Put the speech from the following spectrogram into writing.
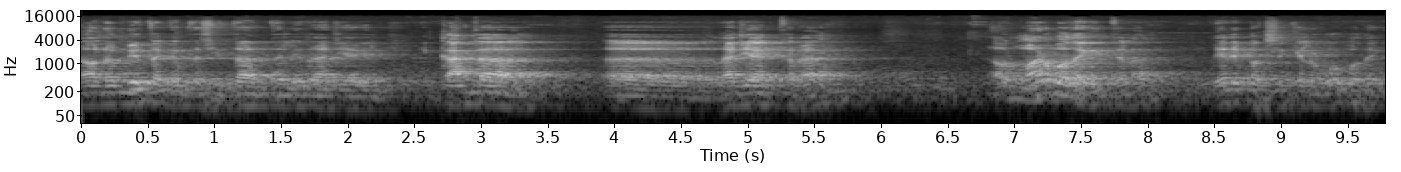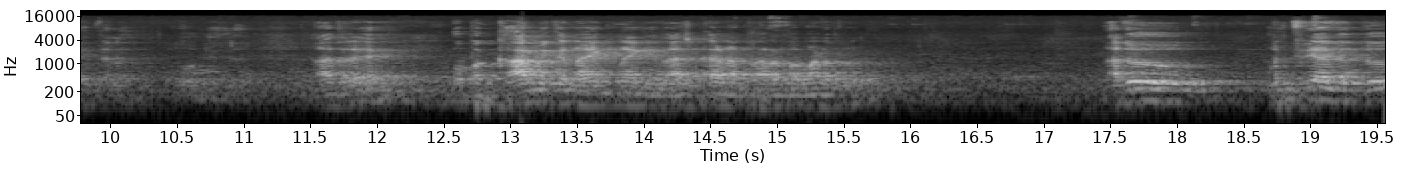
ನಾವು ನಂಬಿರ್ತಕ್ಕಂಥ ಸಿದ್ಧಾಂತದಲ್ಲಿ ರಾಜಿಯಾಗಲಿ ಕಾಂತ ರಾಜ್ಯ ಆಗ್ತಾರ ಅವ್ರು ಮಾಡ್ಬೋದಾಗಿತ್ತಲ್ಲ, ಬೇರೆ ಪಕ್ಷಕ್ಕೆಲ್ಲ ಹೋಗ್ಬೋದಾಗಿತ್ತಲ್ಲ? ಹೋಗ್ಲಿಲ್ಲ. ಆದರೆ ಒಬ್ಬ ಕಾರ್ಮಿಕ ನಾಯಕನಾಗಿ ರಾಜಕಾರಣ ಪ್ರಾರಂಭ ಮಾಡಿದ್ರು. ಅದು ಮಂತ್ರಿ ಆದದ್ದು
